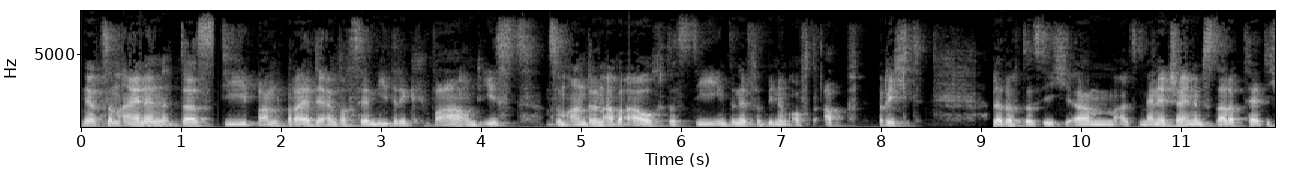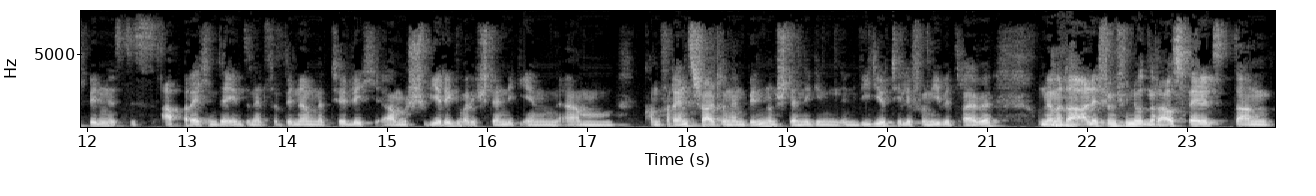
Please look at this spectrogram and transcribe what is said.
Ja, zum einen, dass die Bandbreite einfach sehr niedrig war und ist. Zum anderen aber auch, dass die Internetverbindung oft abbricht. Dadurch, dass ich ähm, als Manager in einem Startup tätig bin, ist das Abbrechen der Internetverbindung natürlich ähm, schwierig, weil ich ständig in ähm, Konferenzschaltungen bin und ständig in, in Videotelefonie betreibe. Und wenn man mhm. da alle fünf Minuten rausfällt, dann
